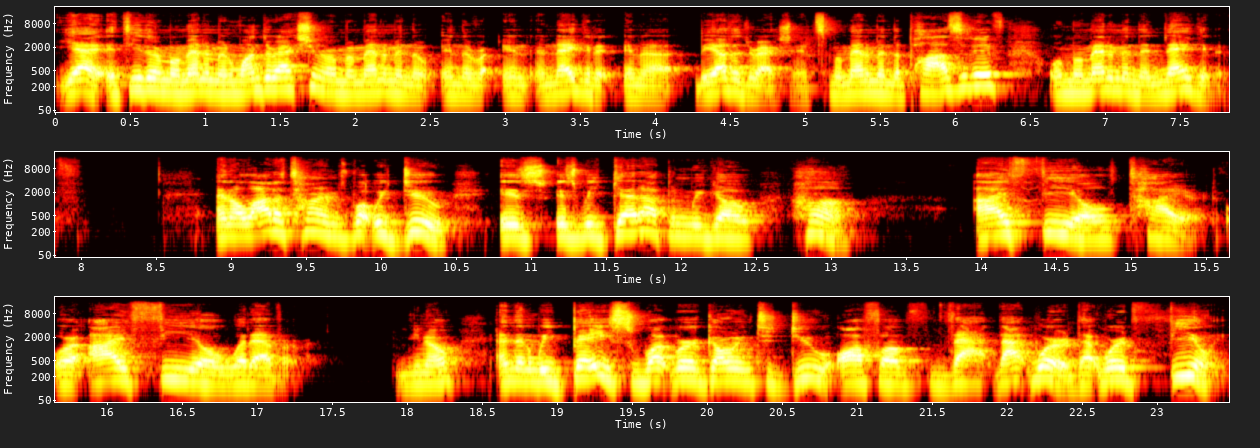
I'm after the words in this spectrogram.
yeah, it's either momentum in one direction or momentum in the in the in a negative in a the other direction. It's momentum in the positive or momentum in the negative. And a lot of times, what we do is is we get up and we go, "Huh, I feel tired," or "I feel whatever," you know, and then we base what we're going to do off of that that word, that word feeling.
